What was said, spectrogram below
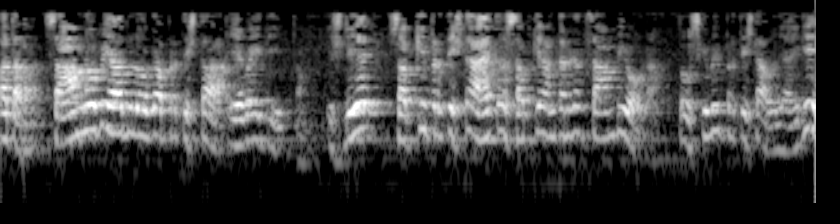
अतः सामनो भी अब लोग प्रतिष्ठा एवं दीप्तम इसलिए सबकी प्रतिष्ठा है तो सबके अंतर्गत शाम भी होगा तो उसकी भी प्रतिष्ठा हो जाएगी।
